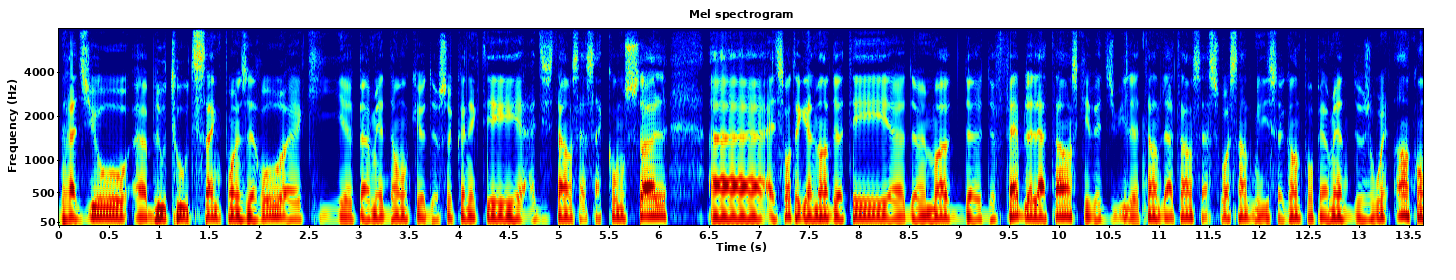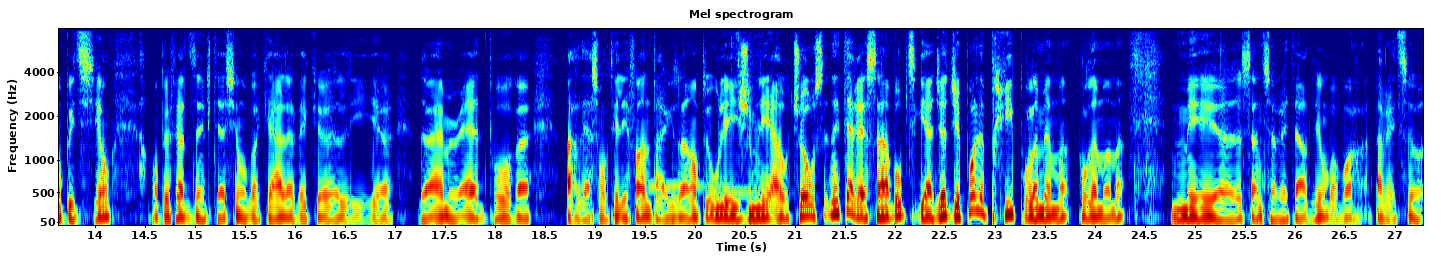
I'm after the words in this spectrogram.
une radio euh, Bluetooth 5.0, euh, qui euh, permet donc de se connecter à distance à sa console. elles sont également dotées d'un mode de, faible latence qui réduit le temps de latence à 60 millisecondes pour permettre de jouer en compétition. On peut faire des invitations vocales avec les, le Hammerhead pour parler à son téléphone, par exemple, ou les jumeler à autre chose. C'est intéressant, beau petit gadget. Je n'ai pas le prix pour le moment, pour le moment mais ça ne serait tardé. On va voir apparaître ça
